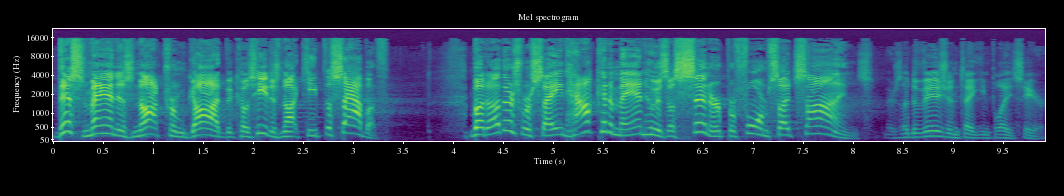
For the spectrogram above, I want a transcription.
This man is not from God because he does not keep the Sabbath. But others were saying, How can a man who is a sinner perform such signs? There's a division taking place here.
